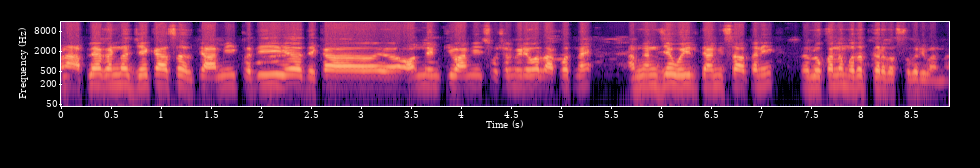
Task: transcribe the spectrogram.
पण आपल्याकडनं जे काय असेल ते आम्ही कधी देखा ऑनलाईन किंवा आम्ही सोशल मीडियावर दाखवत नाही. आम्हाला जे होईल ते आम्ही हाताने लोकांना मदत करत असतो गरिबांना.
